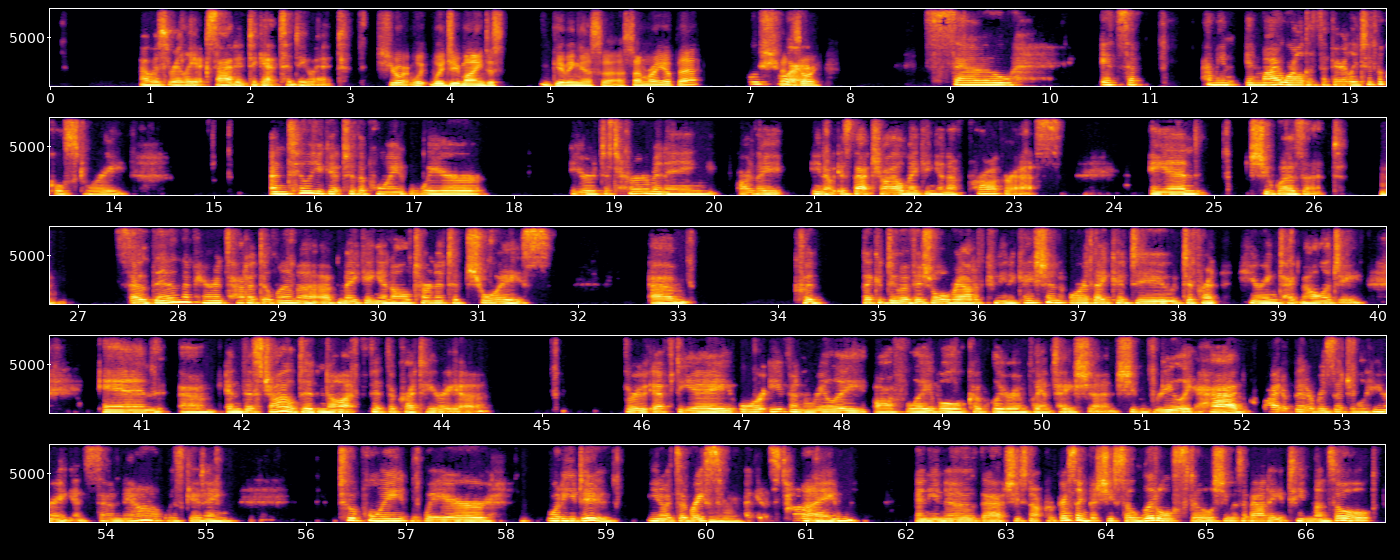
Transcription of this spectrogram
I was really excited to get to do it. Sure. W- would you mind just giving us a, a summary of that? Oh, sure. Sorry. So it's a, I mean, in my world, it's a fairly typical story until you get to the point where you're determining are they, you know, is that child making enough progress? And she wasn't. Hmm. So then the parents had a dilemma of making an alternative choice. Um, could they could do a visual route of communication, or they could do different hearing technology, and um, and this child did not fit the criteria through FDA or even really off-label cochlear implantation. She really had quite a bit of residual hearing, and so now it was getting to a point where what do you do? You know, it's a race mm-hmm. against time. And you know that she's not progressing, but she's so little still. She was about 18 months old.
